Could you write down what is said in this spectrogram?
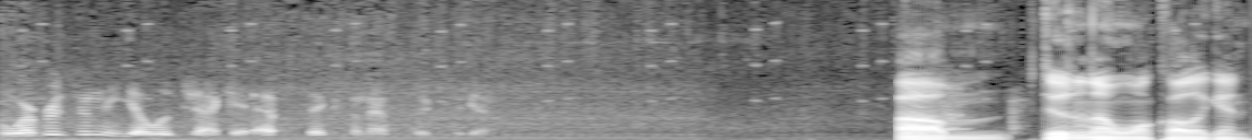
Whoever's in the yellow jacket, F6 and F6 again. Um, do the 911 call again.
